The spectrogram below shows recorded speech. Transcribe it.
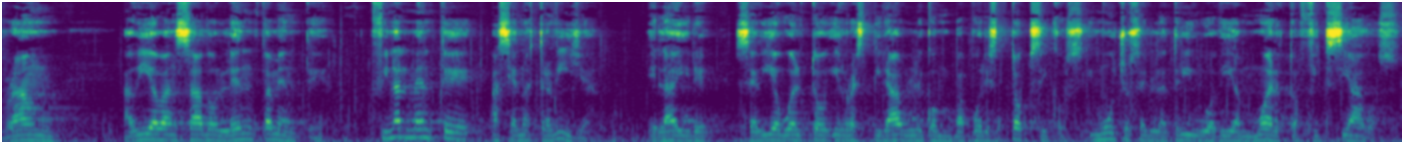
Hraun había avanzado lentamente, finalmente hacia nuestra villa. El aire se había vuelto irrespirable con vapores tóxicos y muchos en la tribu habían muerto asfixiados.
